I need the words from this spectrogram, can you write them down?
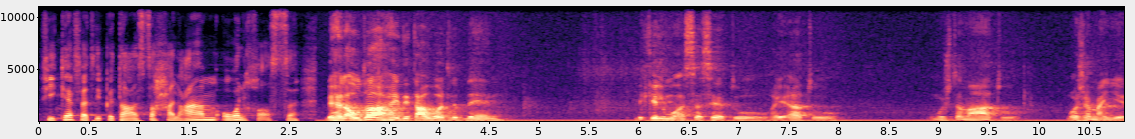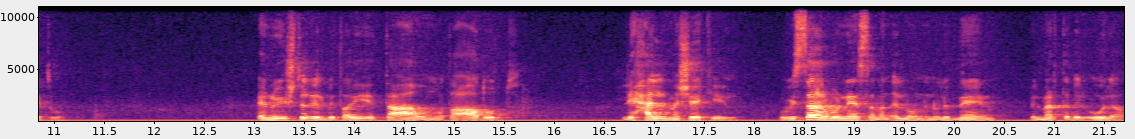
في كافة قطاع الصحة العام والخاص. بهالأوضاع هيدي تعود لبنان بكل مؤسساته وهيئاته ومجتمعاته وجمعياته إنه يشتغل بطريقة تعاون وتعاضد لحل مشاكل وبيستغربوا الناس لما نقول لهم إنه لبنان بالمرتبة الأولى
